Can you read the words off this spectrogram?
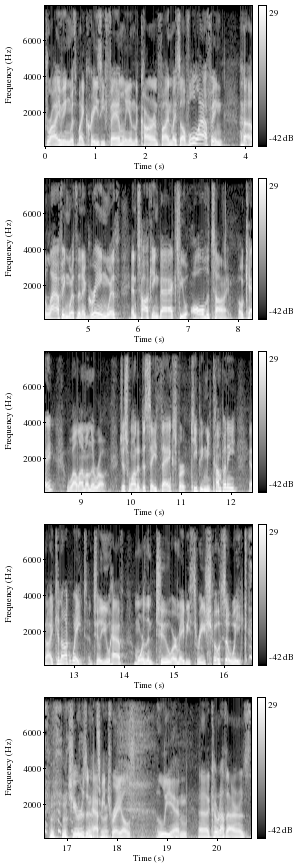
driving with my crazy family in the car and find myself laughing uh, laughing with and agreeing with and talking back to you all the time, okay? While I'm on the road. Just wanted to say thanks for keeping me company, and I cannot wait until you have more than two or maybe three shows a week. Cheers and happy right. trails, Leanne uh, Carruthers.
